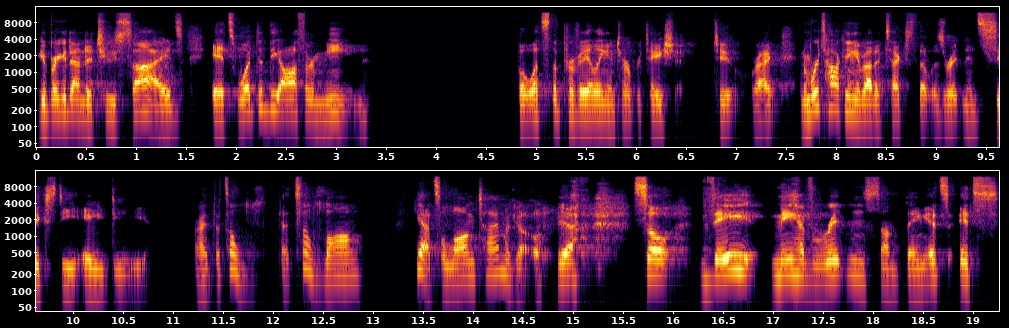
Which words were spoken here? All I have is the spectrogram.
you could break it down to two sides. It's what did the author mean? But what's the prevailing interpretation, too, right? And we're talking about a text that was written in 60 AD, right? That's a that's a long, yeah, it's a long time ago. Yeah. So they may have written something. It's it's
